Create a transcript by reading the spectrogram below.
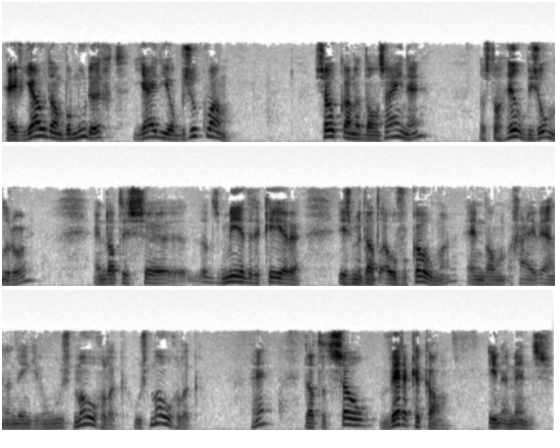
heeft jou dan bemoedigd, jij die op bezoek kwam. Zo kan het dan zijn, hè? Dat is toch heel bijzonder hoor. En dat is, uh, dat is meerdere keren is me dat overkomen. En dan ga je weg en dan denk je van hoe is het mogelijk? Hoe is het mogelijk? Hè? Dat het zo werken kan in een mens.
